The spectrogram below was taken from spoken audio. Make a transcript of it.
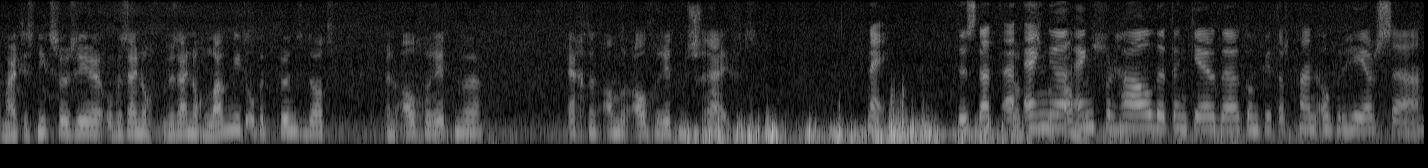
maar het is niet zozeer, of we zijn, nog, we zijn nog lang niet op het punt dat een algoritme echt een ander algoritme schrijft. Nee. Dus dat, uh, Dat eng, eh, eng verhaal dat een keer de computer gaan overheersen.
